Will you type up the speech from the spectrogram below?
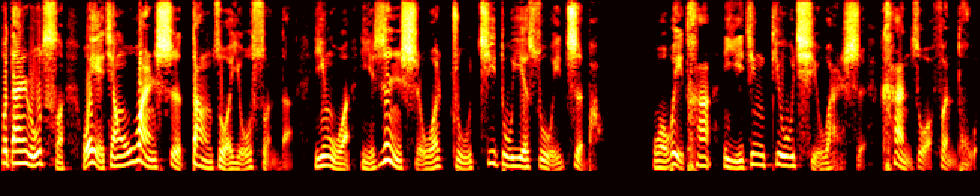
不单如此，我也将万事当作有损的，因我以认识我主基督耶稣为至宝。我为他已经丢弃万事，看作粪土，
